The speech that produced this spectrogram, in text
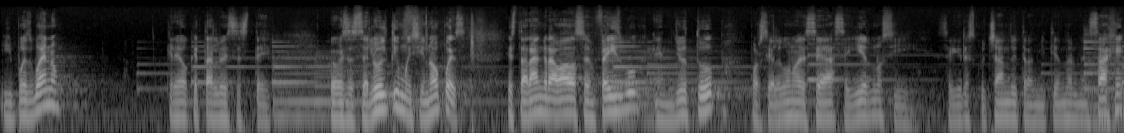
Y pues bueno, creo que tal vez este jueves es el último y si no, pues estarán grabados en Facebook, en YouTube, por si alguno desea seguirnos y seguir escuchando y transmitiendo el mensaje.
